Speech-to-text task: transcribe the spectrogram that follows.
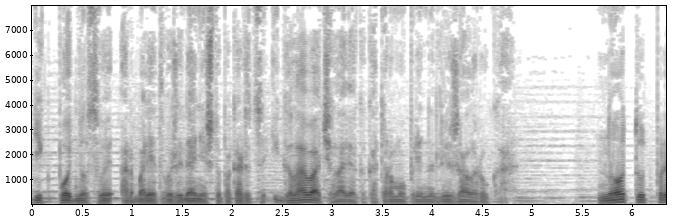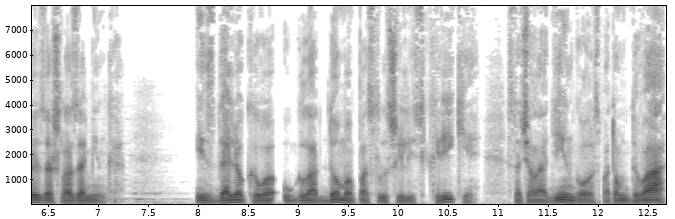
Дик поднял свой арбалет в ожидании, что покажется и голова человека, которому принадлежала рука. Но тут произошла заминка. Из далекого угла дома послышались крики. Сначала один голос, потом два,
